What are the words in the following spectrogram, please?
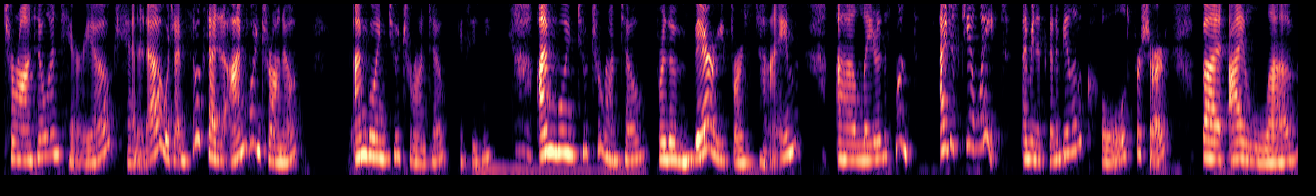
Toronto, Ontario, Canada, which I'm so excited. I'm going to Toronto. I'm going to Toronto, excuse me. I'm going to Toronto for the very first time uh, later this month. I just can't wait. I mean, it's going to be a little cold for sure, but I love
